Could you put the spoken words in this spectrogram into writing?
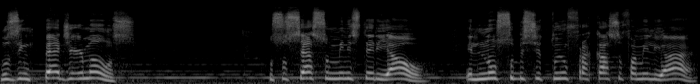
nos impede, irmãos. O sucesso ministerial, ele não substitui um fracasso familiar.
